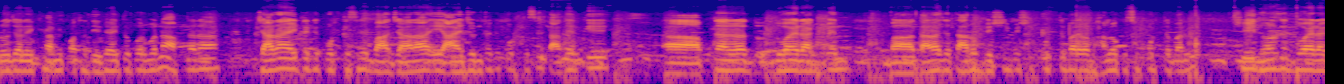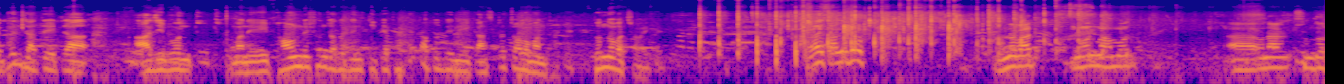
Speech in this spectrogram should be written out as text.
রোজা রেখে আমি কথা দীর্ঘায়িত করব না। আপনারা যারা এটাকে করতেছে বা যারা এই আয়োজনটাকে করতেছে, তাদেরকে আপনারা দোয়ায় রাখবেন বা তারা যাতে আরও বেশি বেশি করতে পারে বা ভালো কিছু করতে পারবে, সেই ধরনের দোয়ায় রাখবেন যাতে এটা আজীবন মানে এই ফাউন্ডেশন যতদিন টিকে থাকে ততদিন এই কাজটা চলমান থাকে। ধন্যবাদ সবাইকে। ধন্যবাদ ইমন মাহমুদ ওনার সুন্দর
